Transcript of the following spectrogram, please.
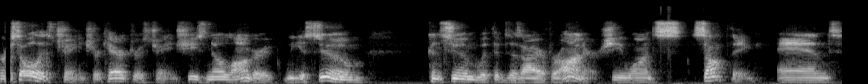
her soul has changed, her character has changed. She's no longer, we assume, consumed with the desire for honor. She wants something. And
